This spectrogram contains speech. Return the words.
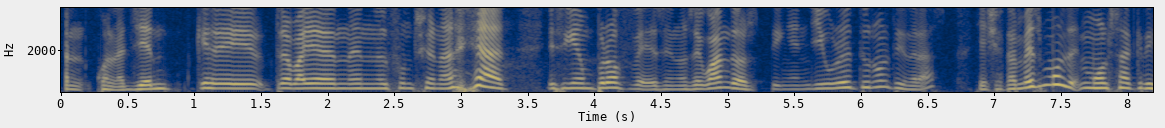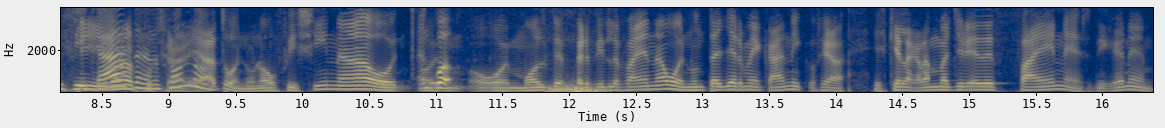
quan, quan la gent que treballa en, en el funcionariat i siguin profes i no sé quantos tinguen lliure, tu no el tindràs. I això també és molt, molt Sí, sacrificat, bueno, en el el fons. o en una oficina, o, En o, en, o en molt de perfil de faena, o en un taller mecànic. O sea, és que la gran majoria de faenes, diguem,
